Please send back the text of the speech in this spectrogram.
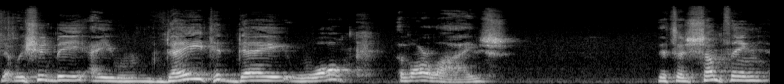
that we should be a day to day walk of our lives that there's something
